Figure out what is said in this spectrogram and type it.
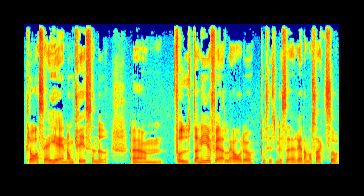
klara sig igenom krisen nu. Um, för utan IFL, ja då, precis som jag redan har sagt så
